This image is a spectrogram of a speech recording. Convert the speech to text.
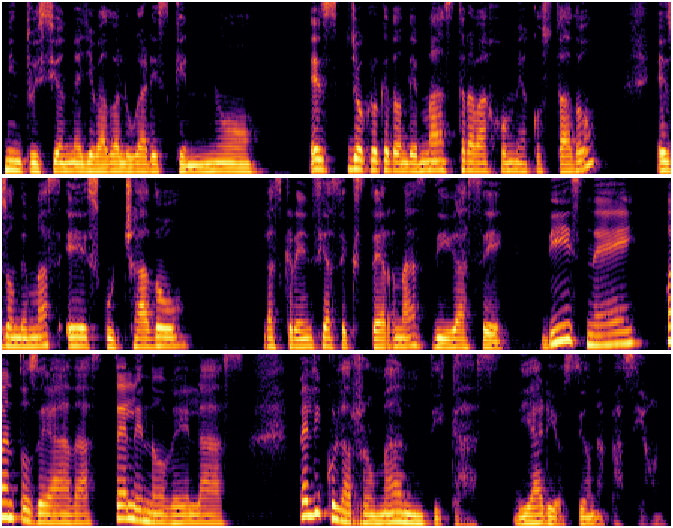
mi intuición me ha llevado a lugares que no es, yo creo que donde más trabajo me ha costado, es donde más he escuchado las creencias externas, dígase Disney, cuentos de hadas, telenovelas, películas románticas, diarios de una pasión.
